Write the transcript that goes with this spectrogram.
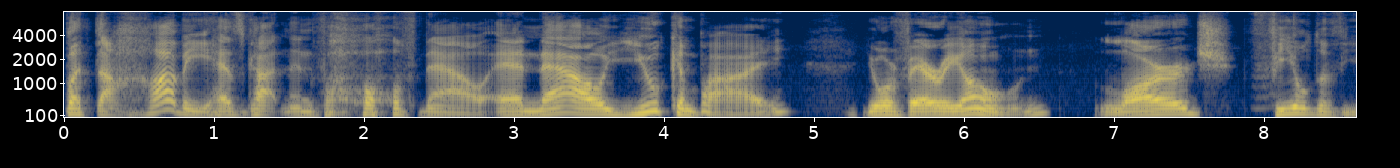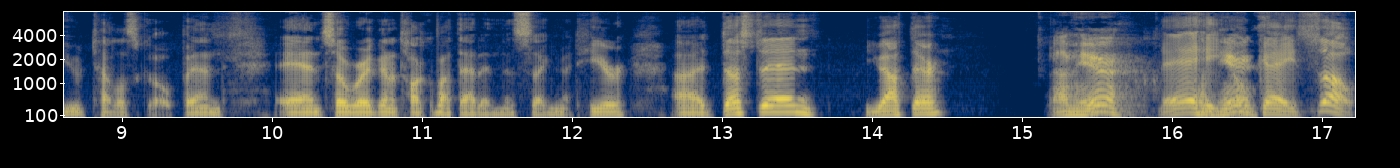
But the hobby has gotten involved now. And now you can buy your very own large field of view telescope. And and so we're going to talk about that in this segment here. Uh dustin you out there i'm here. Hey I'm here. okay. So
